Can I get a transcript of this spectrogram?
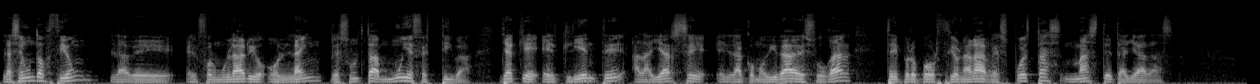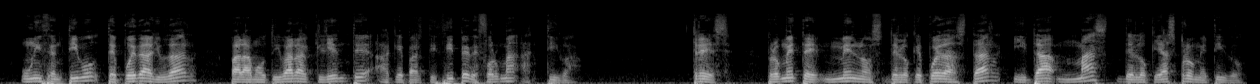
La segunda opción, la de el formulario online, resulta muy efectiva, ya que el cliente, al hallarse en la comodidad de su hogar, te proporcionará respuestas más detalladas. Un incentivo te puede ayudar para motivar al cliente a que participe de forma activa. 3. Promete menos de lo que puedas dar y da más de lo que has prometido.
